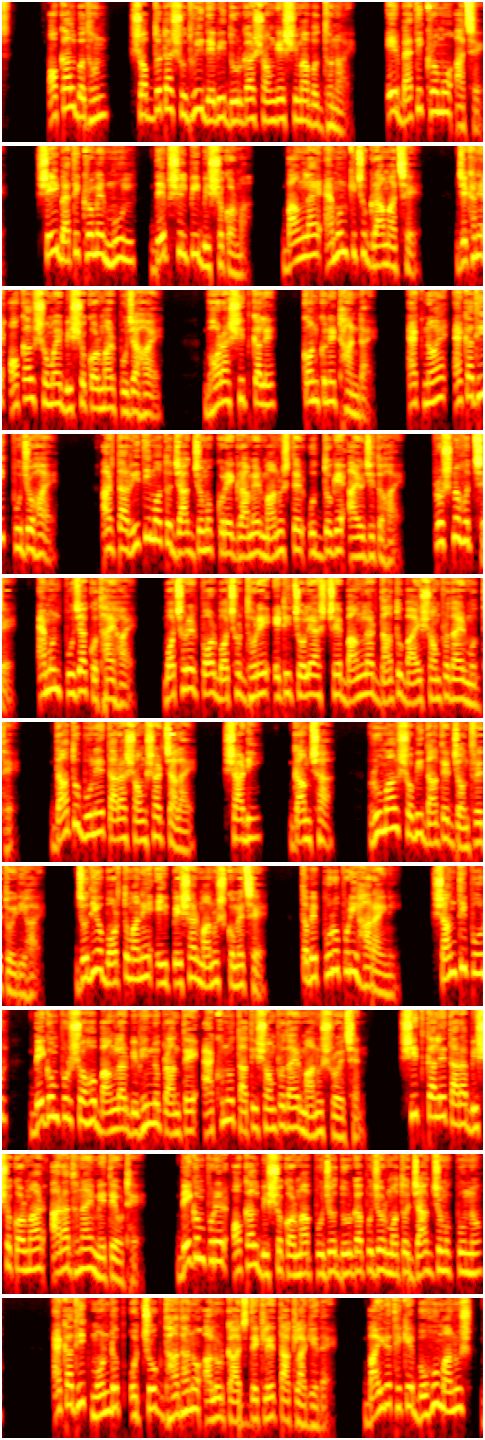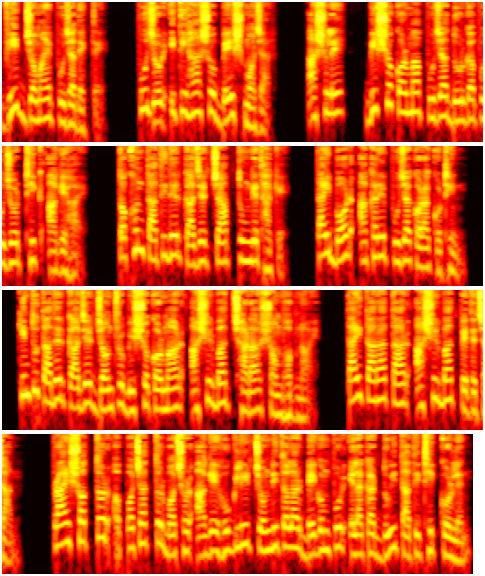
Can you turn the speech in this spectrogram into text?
অকালবোধন শব্দটা শুধুই দেবী দুর্গার সঙ্গে সীমাবদ্ধ নয়। এর ব্যতিক্রমও আছে। সেই ব্যতিক্রমের মূল দেবশিল্পী বিশ্বকর্মা। বাংলায় এমন কিছু গ্রাম আছে, যেখানে অকাল সময় বিশ্বকর্মার পূজা হয়। ভরা শীতকালে, কনকনে ঠান্ডায় এক নয়, একাধিক পুজো হয়। আর তা রীতিমতো জাঁকজমক করে গ্রামের মানুষদের উদ্যোগে আয়োজিত হয়। প্রশ্ন হচ্ছে, এমন পূজা কোথায় হয়? বছরের পর বছর ধরে এটি চলে আসছে বাংলার দাঁতু বাই সম্প্রদায়ের মধ্যে। দাঁতু বুনে তারা সংসার চালায়। শাড়ি, গামছা রুমাল সবই দাঁতের যন্ত্রে তৈরি হয়। যদিও বর্তমানে এই পেশার মানুষ কমেছে, তবে পুরোপুরি হারায়নি। শান্তিপুর, বেগমপুর সহ বাংলার বিভিন্ন প্রান্তে এখনও তাঁতি সম্প্রদায়ের মানুষ রয়েছেন। শীতকালে তারা বিশ্বকর্মার আরাধনায় মেতে ওঠে। বেগমপুরের অকাল বিশ্বকর্মা পুজো, দুর্গাপুজোর মতো জাঁকজমকপূর্ণ, একাধিক মণ্ডপ ও চোখ ধাঁধানো আলোর কাজ দেখলে তাক লাগিয়ে দেয়। বাইরে থেকে বহু মানুষ ভিড় জমায় পূজা দেখতে। পুজোর ইতিহাসও বেশ মজার। আসলে, বিশ্বকর্মা পূজা, দুর্গাপুজোর ঠিক আগে হয়। তখন তাঁতিদের কাজের চাপ তুঙ্গে থাকে, তাই বড় আকারে পূজা করা কঠিন। কিন্তু তাদের কাজের যন্ত্র বিশ্বকর্মার আশীর্বাদ ছাড়া সম্ভব নয়। তাই তারা তার আশীর্বাদ পেতে চান। প্রায় সত্তর ও পঁচাত্তর বছর আগে হুগলির চণ্ডীতলার বেগমপুর এলাকার দুই তাঁতি ঠিক করলেন।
